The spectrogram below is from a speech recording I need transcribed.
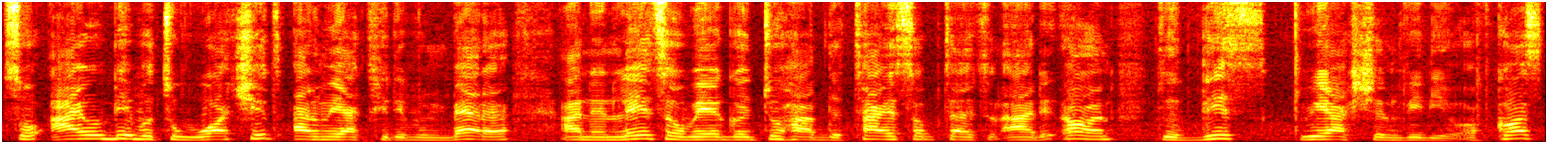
so I will be able to watch it and react to it even better. And then later we're going to have the Thai subtitle added on to this reaction video. Of course,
